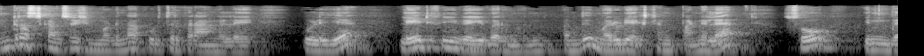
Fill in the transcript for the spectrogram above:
இன்ட்ரெஸ்ட் கன்செஷன் மட்டும்தான் கொடுத்துருக்குறாங்களே ஒழிய லேட் ஃபீ வெய்வர் வந்து மறுபடியும் எக்ஸ்டெண்ட் பண்ணலை. ஸோ இந்த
